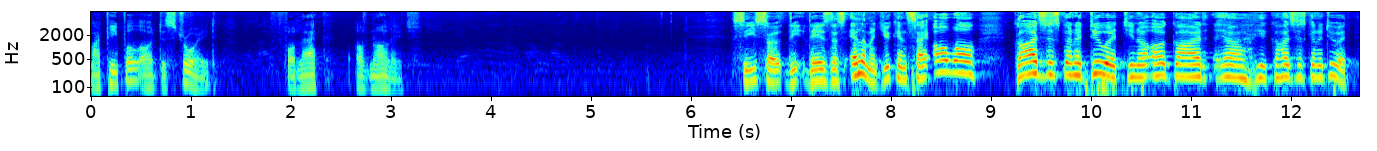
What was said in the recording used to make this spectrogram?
My people are destroyed for lack of knowledge. See, so the, there's this element. You can say, oh, well, God's just going to do it. You know, oh, God, uh, God's just going to do it.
